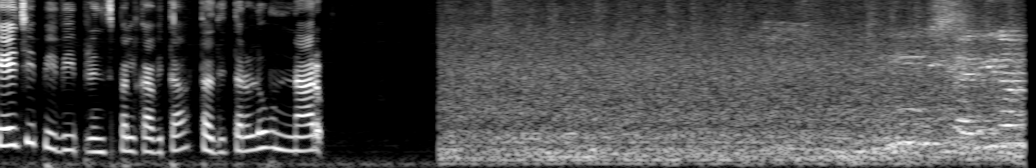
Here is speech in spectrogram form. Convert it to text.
కేజీపీవీ ప్రిన్సిపల్ కవిత తదితరులు ఉన్నారు. శరీరం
